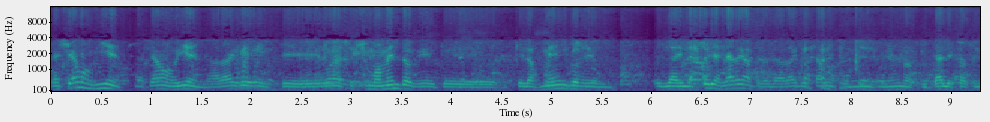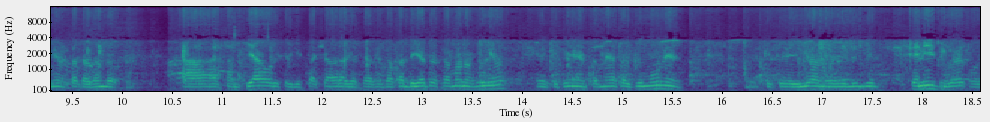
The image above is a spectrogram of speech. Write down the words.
La llevamos bien, la llevamos bien. La verdad que, este, bueno, es un momento que, que, que los médicos, de- la, la historia es larga, pero la verdad que estamos en, un- en un hospital de Estados Unidos, está tratando a Santiago, que es el que está allá ahora, que está haciendo trasplante, y otros hermanos míos eh, que tienen enfermedades autoinmunes, eh, que se derivan de, de- de- genético, eh, por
